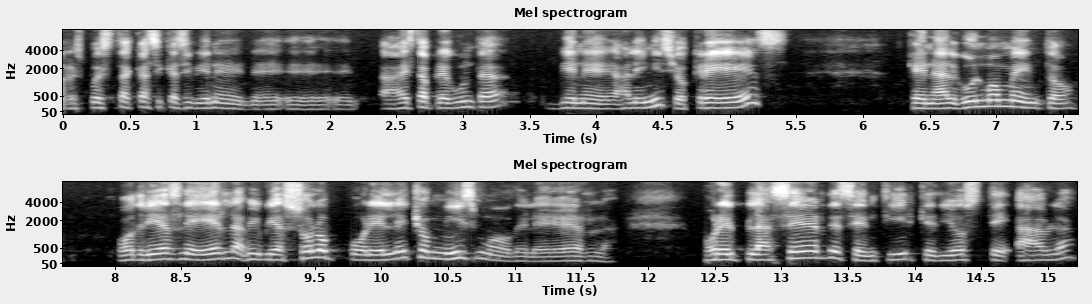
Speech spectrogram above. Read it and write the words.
respuesta casi, casi viene eh, a esta pregunta, viene al inicio. ¿Crees que en algún momento podrías leer la Biblia solo por el hecho mismo de leerla, por el placer de sentir que Dios te habla?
